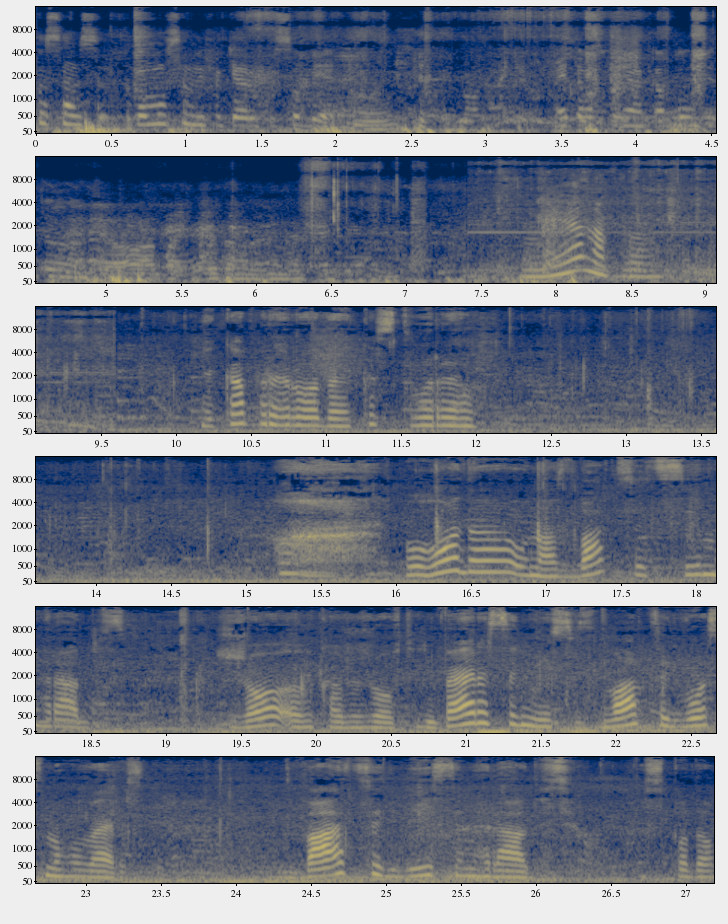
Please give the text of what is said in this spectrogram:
Co jsem, se- komu jsem vyfotila ruku sobě? A je tam aspoň nějaká použitelná. Ні, напевно. Яка природа, яка створила. Погода у нас 27 градусів. Жо, кажу жовтень, вересень місяць, 28 вересня. 28 градусів. Господа.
